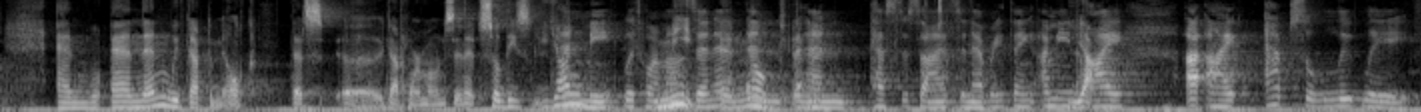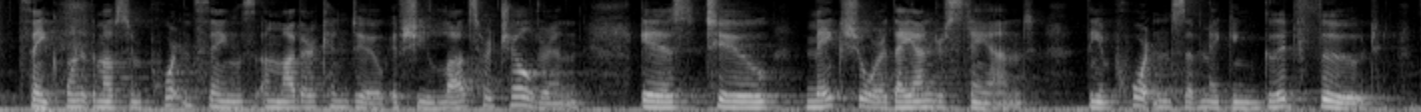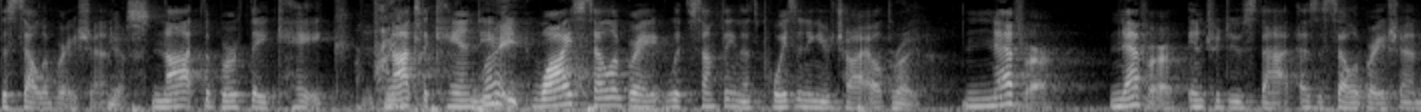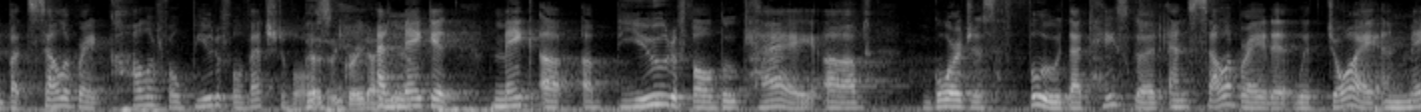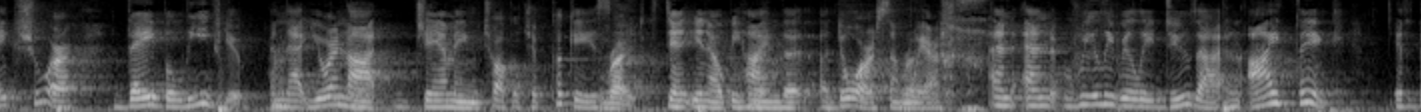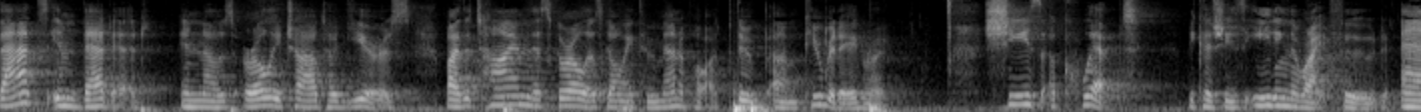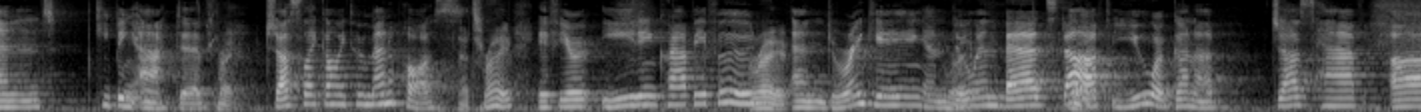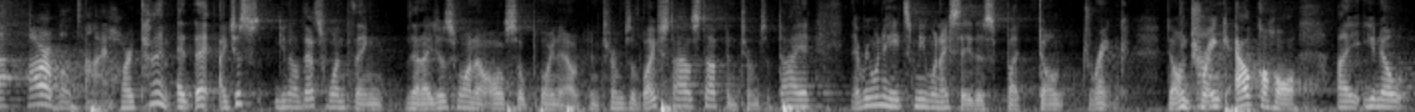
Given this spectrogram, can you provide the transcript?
and and then we've got the milk that's uh, got hormones in it. So these young and meat with hormones meat in it, and milk and, and- and pesticides and everything. I mean, Yeah. I, I, I absolutely think one of the most important things a mother can do if she loves her children is to make sure they understand the importance of making good food the celebration Yes. not the birthday cake Right. not the candy Right. why celebrate with something that's poisoning your child? right. Never, never introduce that as a celebration, but celebrate colorful, beautiful vegetables. That's a great idea. And make it make a, a beautiful bouquet of gorgeous food that tastes good and celebrate it with joy and make sure they believe you and that you're not jamming chocolate chip cookies Right. you know behind the a door somewhere and and really really do that and i think if that's embedded in those early childhood years by the time this girl is going through menopause through um, puberty Right. she's equipped because she's eating the right food and keeping active Right. Just like going through menopause That's right. if you're eating crappy food Right. and drinking and Right. doing bad stuff, you are gonna just have a horrible time. hard time. And that, I just, you know, that's one thing that I just want to also point out in terms of lifestyle stuff, in terms of diet. Everyone hates me when I say this, but don't drink. Don't oh. drink alcohol. I, you know,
